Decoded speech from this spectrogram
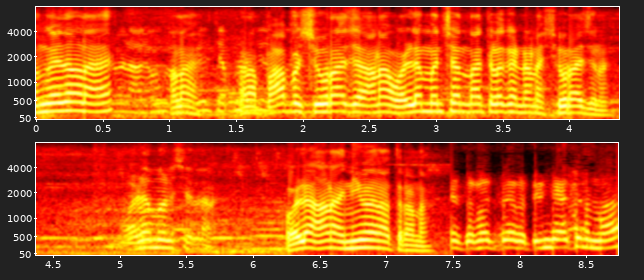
ಹಂಗೈದ ಅಣ್ಣ ಅಣ್ಣ ಅಣ್ಣ ಪಾಪ ಶಿವರಾಜ ಅಣ್ಣ ಒಳ್ಳೆ ಮನುಷ್ಯ ಅಂತ ನಾ ತಿಳ್ಕೊಂಡೆ ಅಣ್ಣ ಶಿವರಾಜನ ಒಳ್ಳೆ ಮನುಷ್ಯ ಒಳ್ಳೆ ಅಣ್ಣ ನೀವೇನತ್ರ ಅಣ್ಣ ಬರೀ ಹಿಂಗೆ ಹೇಳ್ತಾರ ಇವರು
